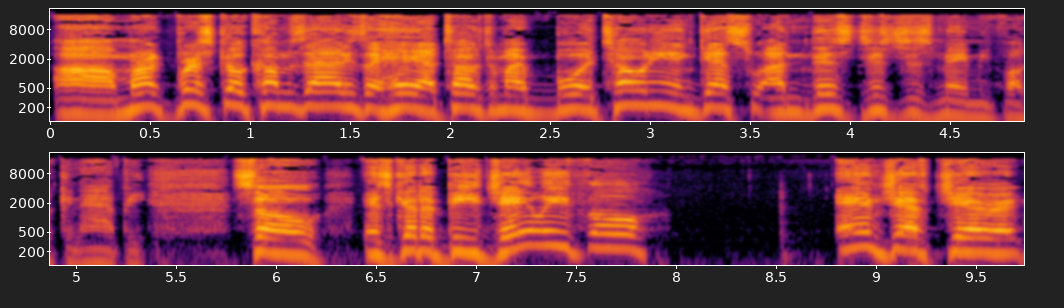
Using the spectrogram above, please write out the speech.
Uh, Mark Briscoe comes out. He's like, "Hey, I talked to my boy Tony, and guess what? And this this just made me fucking happy." So it's gonna be Jay Lethal and Jeff Jarrett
